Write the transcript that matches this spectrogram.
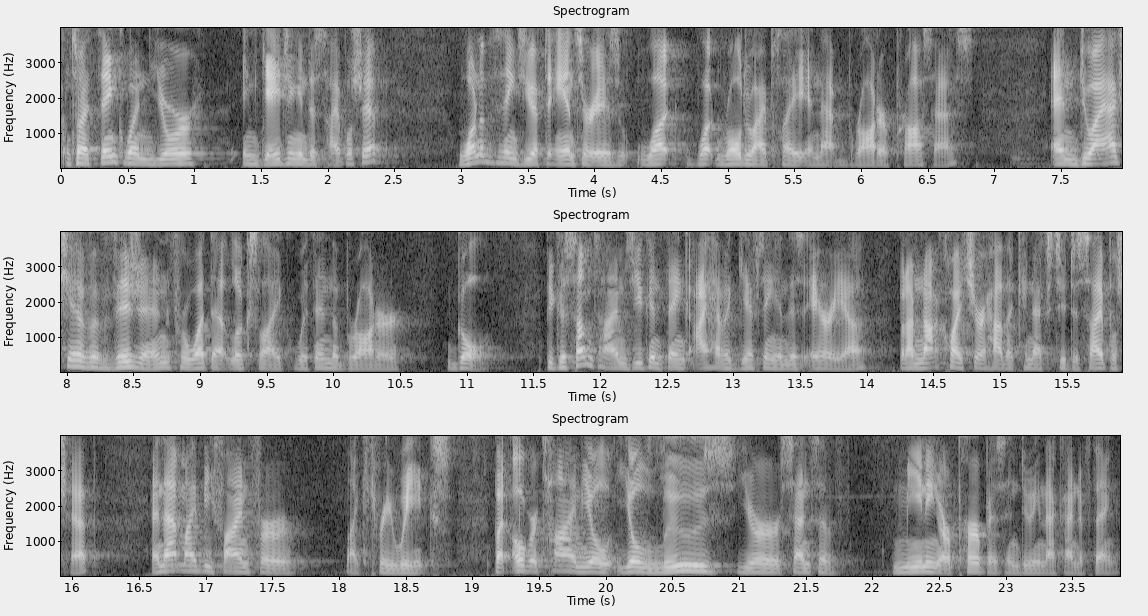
And so I think when you're engaging in discipleship, one of the things you have to answer is what, what role do I play in that broader process? And do I actually have a vision for what that looks like within the broader goal? Because sometimes you can think, I have a gifting in this area, but I'm not quite sure how that connects to discipleship. And that might be fine for like three weeks. But over time, you'll, you'll lose your sense of meaning or purpose in doing that kind of thing.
